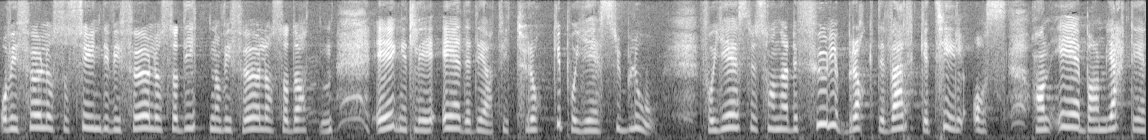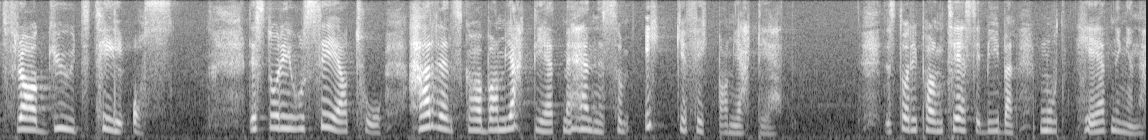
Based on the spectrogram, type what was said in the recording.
og vi føler oss så syndige, vi føler oss så ditten og vi føler oss så datten. Egentlig er det det at vi tråkker på Jesu blod. For Jesus han har det fullbrakte verket til oss. Han er barmhjertighet fra Gud til oss. Det står i Hosea 2.: Herren skal ha barmhjertighet med henne som ikke fikk barmhjertighet. Det står i parentes i Bibelen mot hedningene.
